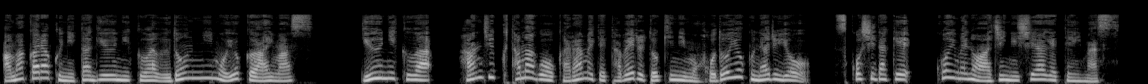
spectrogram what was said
甘辛く煮た牛肉はうどんにもよく合います。牛肉は半熟卵を絡めて食べる時にも程よくなるよう、少しだけ濃いめの味に仕上げています。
